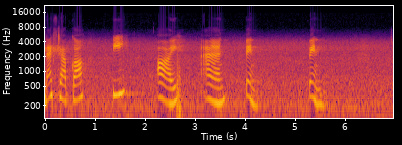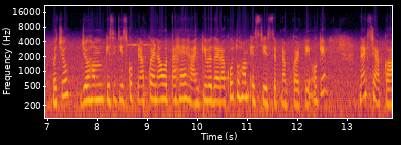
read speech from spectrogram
नेक्स्ट है आपका P I N pin pin बच्चों, जो हम किसी चीज़ को पिनअप करना होता है हैंकी वगैरह को तो हम इस चीज़ से पिनअप करते हैं ओके नेक्स्ट है आपका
